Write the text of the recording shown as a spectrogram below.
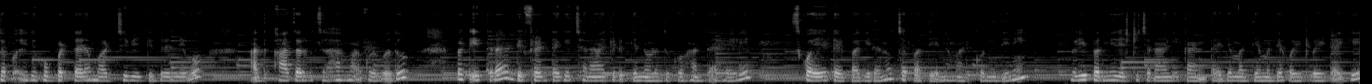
ಚಪ, ಇದು ಒಬ್ಬಟ್ಟು ಥರ ಮಡಚಿ ಬೇಕಿದ್ರೆ ನೀವು ಅದು, ಆ ಥರ ಸಹ ಮಾಡ್ಕೊಳ್ಬೋದು. ಬಟ್ ಈ ಥರ ಡಿಫ್ರೆಂಟಾಗಿ ಚೆನ್ನಾಗಿರುತ್ತೆ ನೋಡೋದಕ್ಕೂ ಅಂತ ಹೇಳಿ ಸ್ಕ್ವಯರ್ ಆಗಿ ನಾನು ಚಪಾತಿಯನ್ನು ಮಾಡ್ಕೊಂಡಿದ್ದೀನಿ. ನೋಡಿ, ಪನ್ನೀರ್ ಎಷ್ಟು ಚೆನ್ನಾಗಿ ಕಾಣ್ತಾ ಇದೆ, ಮಧ್ಯ ಮಧ್ಯ ವೈಟ್ ವೈಟಾಗಿ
